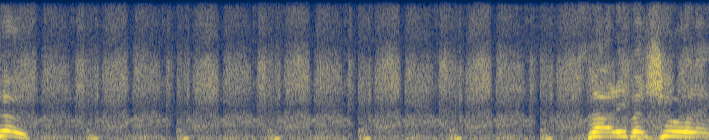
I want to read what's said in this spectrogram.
too. Slowly but surely.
